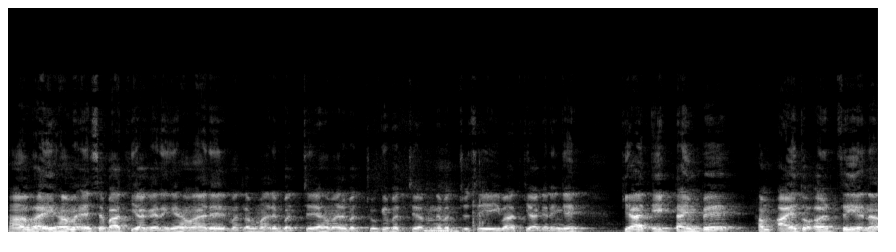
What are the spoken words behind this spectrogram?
हाँ भाई हम ऐसे बात किया करेंगे। हमारे मतलब हमारे बच्चे हमारे बच्चों के बच्चे अपने बच्चों से यही बात किया करेंगे कि यार एक टाइम पे हम आए तो अर्थ से ही है ना?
